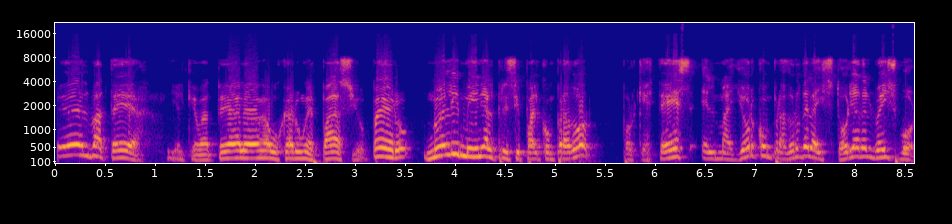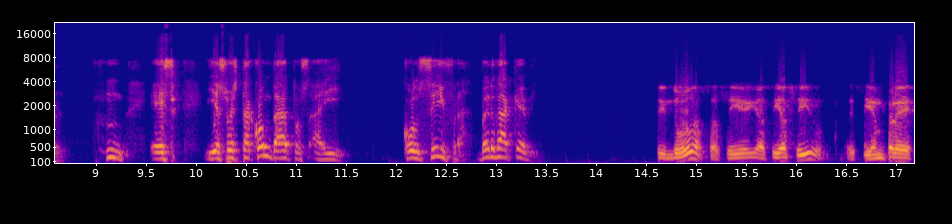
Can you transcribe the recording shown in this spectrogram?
Él batea y el que batea le van a buscar un espacio, pero no elimine al principal comprador, porque este es el mayor comprador de la historia del béisbol. Es, y eso está con datos ahí, con cifras, ¿verdad, Kevin? Sin dudas, así, así ha sido. Siempre,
